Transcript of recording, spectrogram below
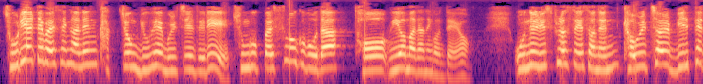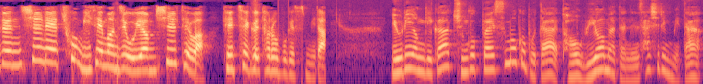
조리할 때 발생하는 각종 유해 물질들이 중국발 스모그보다 더 위험하다는 건데요. 오늘 뉴스플러스에서는 겨울철 밀폐된 실내 초미세먼지 오염 실태와 대책을 다뤄보겠습니다. 요리 연기가 중국발 스모그보다 더 위험하다는 사실입니다.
